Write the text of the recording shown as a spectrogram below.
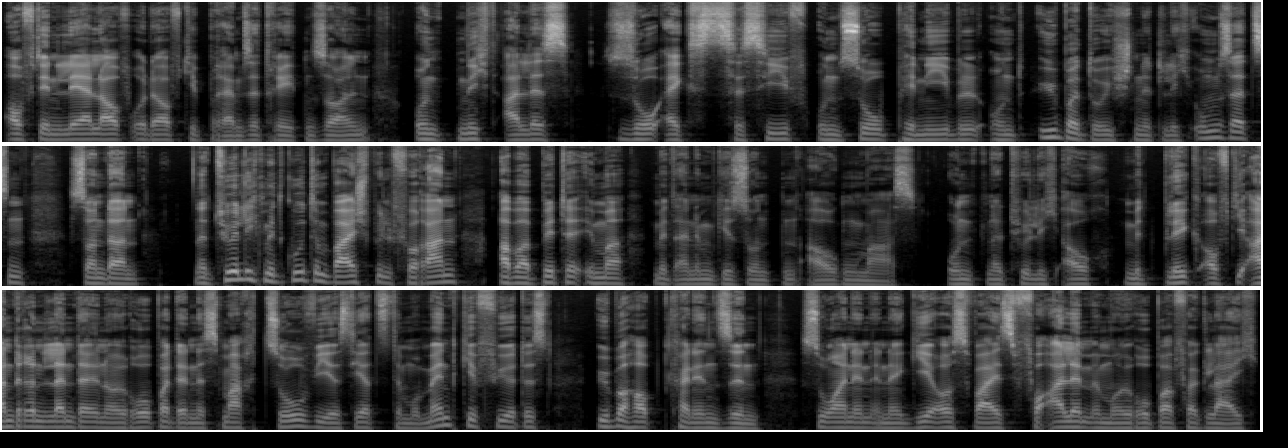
auf den Leerlauf oder auf die Bremse treten sollen und nicht alles so exzessiv und so penibel und überdurchschnittlich umsetzen, sondern natürlich mit gutem Beispiel voran, aber bitte immer mit einem gesunden Augenmaß und natürlich auch mit Blick auf die anderen Länder in Europa, denn es macht so, wie es jetzt im Moment geführt ist, überhaupt keinen Sinn, so einen Energieausweis vor allem im Europavergleich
